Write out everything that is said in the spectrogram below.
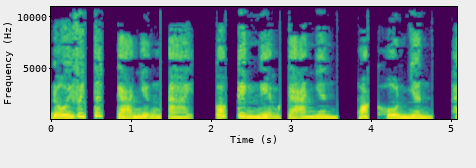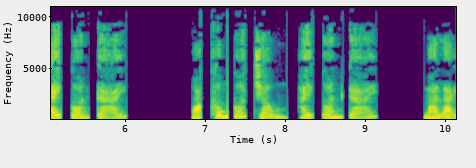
Đối với tất cả những ai có kinh nghiệm cá nhân hoặc hôn nhân hay con cái, hoặc không có chồng hay con cái, mà lại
